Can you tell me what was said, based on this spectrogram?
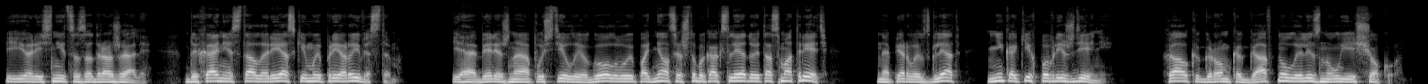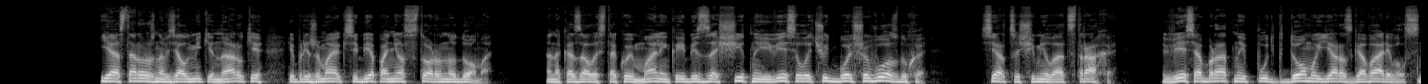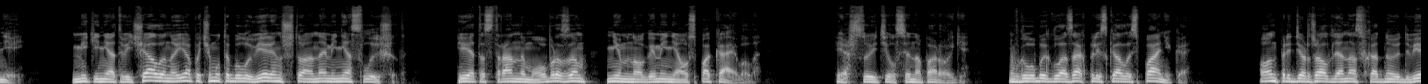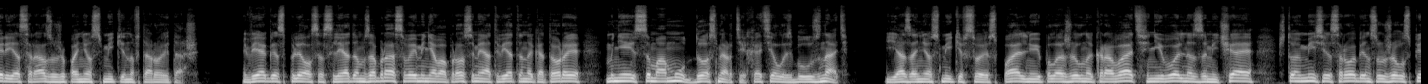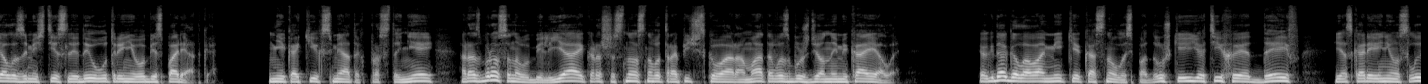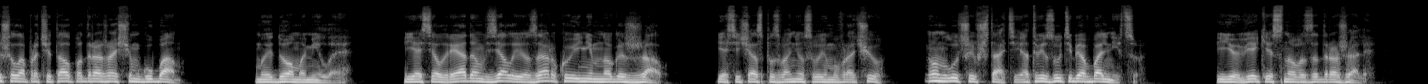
Ее ресницы задрожали. Дыхание стало резким и прерывистым. Я бережно опустил ее голову и поднялся, чтобы как следует осмотреть. На первый взгляд, никаких повреждений. Халк громко гавкнул и лизнул ей щеку. Я осторожно взял Микки на руки и, прижимая к себе, понес в сторону дома. Она казалась такой маленькой беззащитной и весила чуть больше воздуха. Сердце щемило от страха. Весь обратный путь к дому я разговаривал с ней. Микки не отвечала, но я почему-то был уверен, что она меня слышит. И это странным образом немного меня успокаивало. Эш суетился на пороге. В голубых глазах плескалась паника. Он придержал для нас входную дверь, я сразу же понес Микки на второй этаж. Вега сплелся следом, забрасывая меня вопросами, ответы на которые мне и самому до смерти хотелось бы узнать. Я занес Микки в свою спальню и положил на кровать, невольно замечая, что миссис Робинс уже успела замести следы утреннего беспорядка. Никаких смятых простыней, разбросанного белья и крашесносного тропического аромата возбужденной Микаэлы. Когда голова Микки коснулась подушки, ее тихое «Дэйв» я скорее не услышал, а прочитал по дрожащим губам. «Мы дома, милая». Я сел рядом, взял ее за руку и немного сжал. «Я сейчас позвоню своему врачу. Он лучший в штате, отвезу тебя в больницу». Ее веки снова задрожали.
